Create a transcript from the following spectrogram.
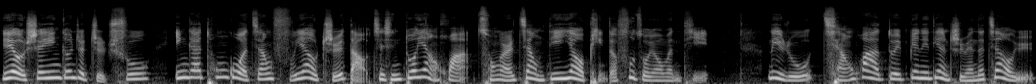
也有声音跟着指出，应该通过将服药指导进行多样化，从而降低药品的副作用问题，例如强化对便利店职员的教育，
